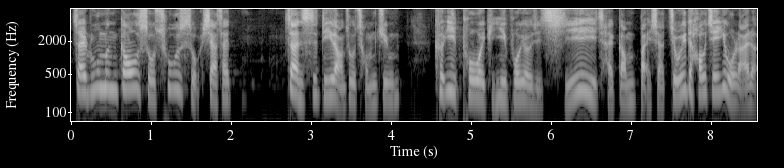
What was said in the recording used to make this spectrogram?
在如门高手出手下，才暂时抵挡住从军。可一波未平，一波又起，齐才刚败下，九黎的豪杰又来了。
